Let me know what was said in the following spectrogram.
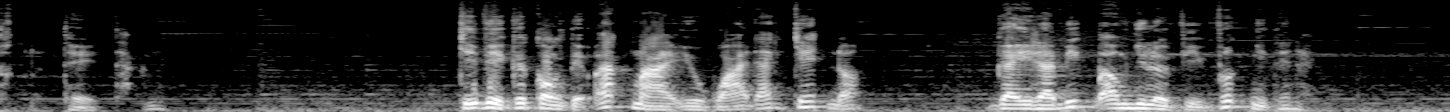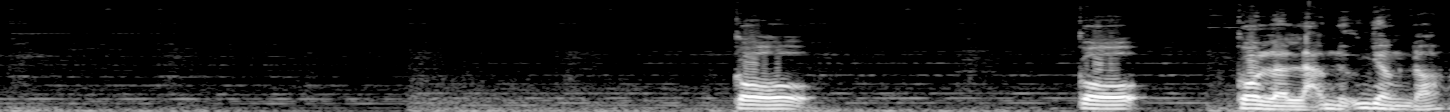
Thật là thê thảm. Chỉ vì cái con tiểu ác mà yêu quái đáng chết đó, Gây ra biết bao nhiêu lời phiền phức như thế này. Cô... Cô... Cô là lão nữ nhân đó.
